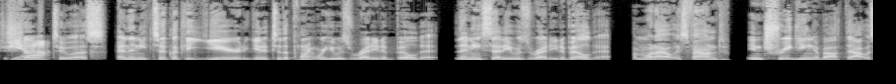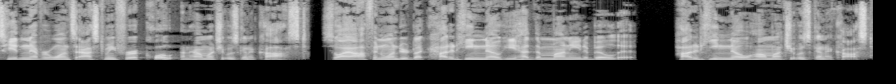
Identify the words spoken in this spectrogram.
to show Yeah. it to us. And then he took like a year to get it to the point where he was ready to build it. Then he said he was ready to build it. And what I always found intriguing about that was he had never once asked me for a quote on how much it was going to cost. So I often wondered, like, how did he know he had the money to build it? How did he know how much it was going to cost?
